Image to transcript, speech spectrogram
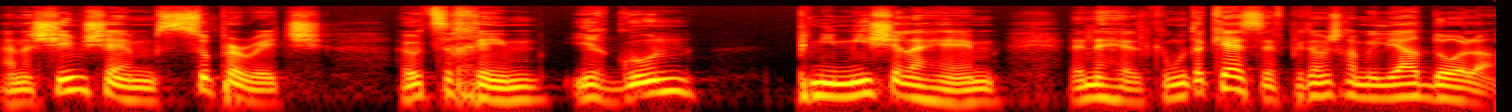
אנשים שהם סופר ריץ' היו צריכים ארגון פנימי שלהם לנהל את כמות הכסף, פתאום יש לך מיליארד דולר.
